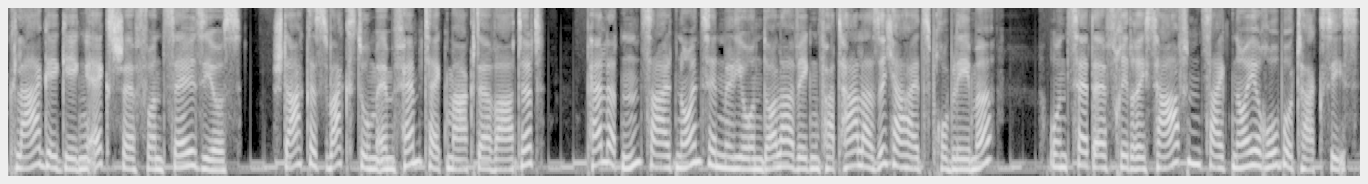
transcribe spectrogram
Klage gegen Ex-Chef von Celsius. Starkes Wachstum im Femtech-Markt erwartet. Peloton zahlt 19 Millionen Dollar wegen fataler Sicherheitsprobleme. Und ZF Friedrichshafen zeigt neue Robotaxis.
